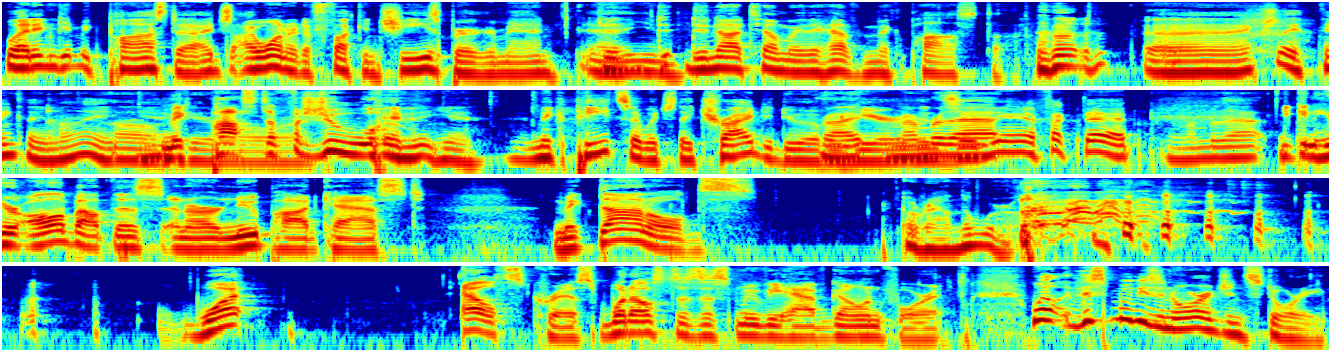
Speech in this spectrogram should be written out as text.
well, I didn't get McPasta. I just I wanted a fucking cheeseburger, man. Uh, Do, you do- do not tell me they have McPasta. know, uh, actually, I think they might. Oh, yeah. dear mcpasta Lord. for you And yeah, McPizza, which they tried to do over Right, here. and remember then said, that? yeah, fuck that. Remember that? you can hear all about this in our new podcast mcdonald's Around the world. what else, Chris? What else does this movie have going for it? Well, this movie's an origin story,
